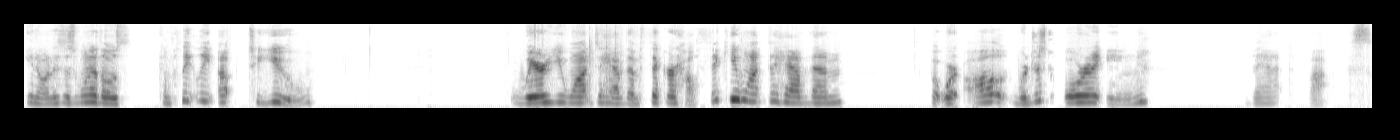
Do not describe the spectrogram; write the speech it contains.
you know, and this is one of those completely up to you where you want to have them thicker, how thick you want to have them. But we're all, we're just auraing that box.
